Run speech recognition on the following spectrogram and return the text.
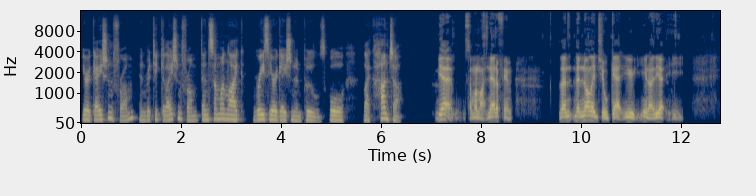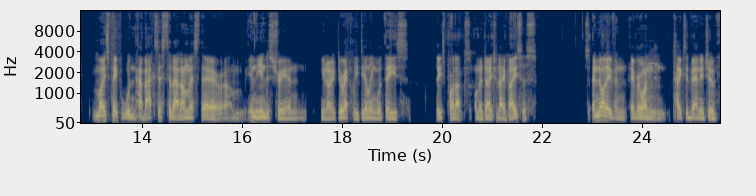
irrigation from and reticulation from than someone like Reece Irrigation and Pools or like Hunter? Yeah, someone like Netafim. The the knowledge you'll get, you you know, the most people wouldn't have access to that unless they're um, in the industry and you know directly dealing with these these products on a day to day basis. And not even everyone takes advantage of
